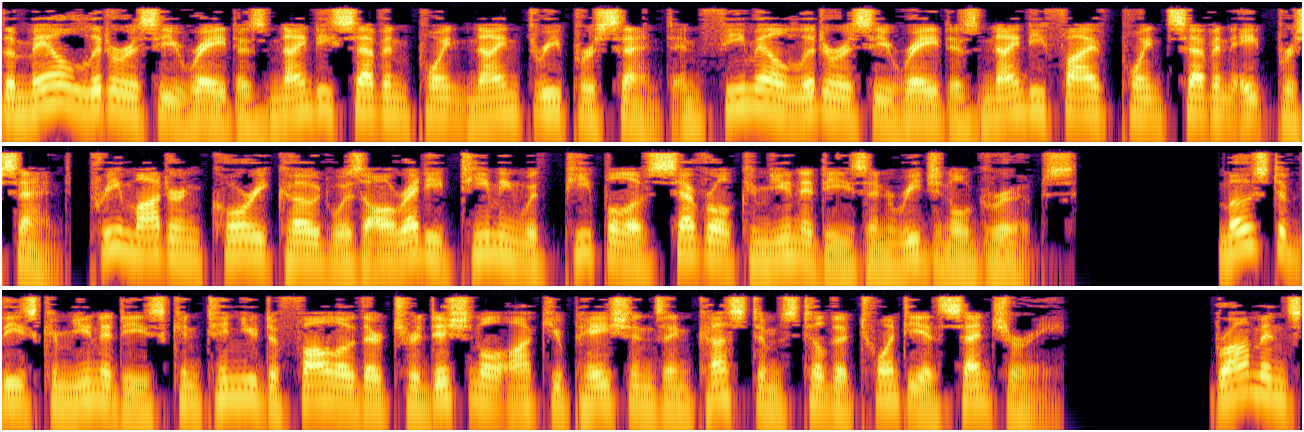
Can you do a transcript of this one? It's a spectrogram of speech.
The male literacy rate is 97.93% and female literacy rate is 95.78%. Pre-modern Kozhikode was already teeming with people of several communities and regional groups. Most of these communities continued to follow their traditional occupations and customs till the 20th century. Brahmins,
